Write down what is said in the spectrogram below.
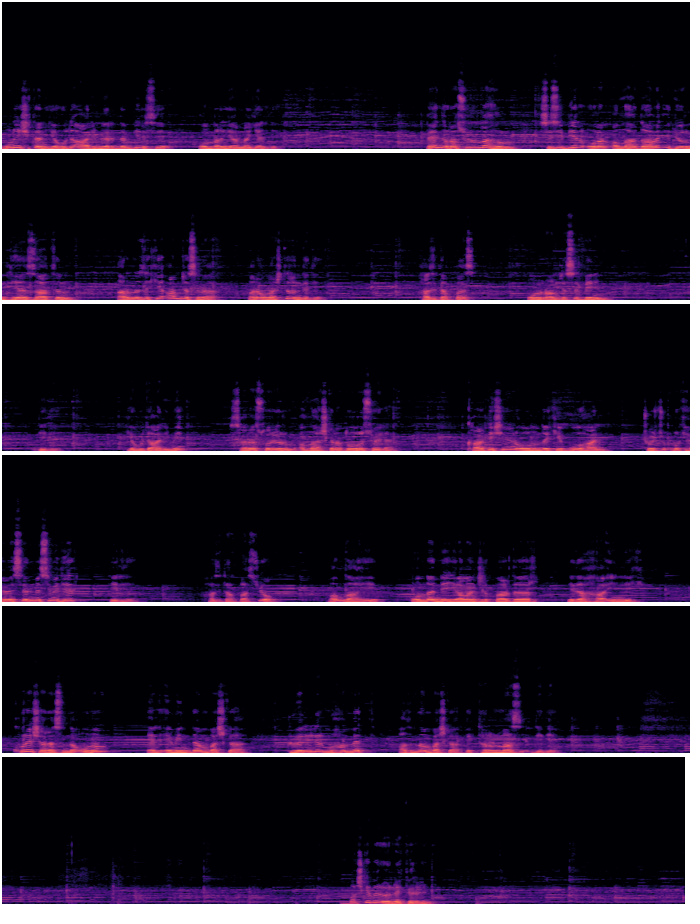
Bunu işiten Yahudi alimlerinden birisi onların yanına geldi. Ben Resulullah'ım sizi bir olan Allah'a davet ediyorum diyen zatın aranızdaki amcasına bana ulaştırın dedi. Hazreti Abbas onun amcası benim dedi. Yahudi alimi sana soruyorum Allah aşkına doğru söyle. Kardeşinin oğlundaki bu hal çocukluk heveslenmesi midir? dedi. Hazreti Abbas yok. Vallahi onda ne yalancılık vardır ne de hainlik. Kureş arasında onun El Emin'den başka, güvenilir Muhammed adından başka pek tanınmaz dedi. Başka bir örnek verelim.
